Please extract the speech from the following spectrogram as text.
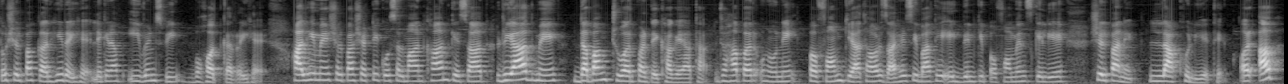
तो शिल्पा कर ही रही है, लेकिन अब इवेंट्स भी बहुत कर रही है। हाल ही में शिल्पा शेट्टी को सलमान खान के साथ रियाद में दबंग टूर पर देखा गया था, जहाँ पर उन्होंने परफॉर्म किया था और ज़ाहिर सी बात है, एक दिन की परफॉर्मेंस के लिए शिल्पा ने लाखों लिए थे। और अब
